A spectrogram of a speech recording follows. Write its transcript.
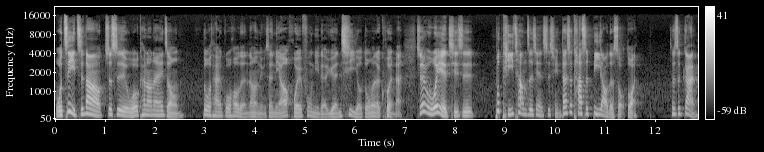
我自己知道，就是我有看到那一种堕胎过后的那种女生，你要恢复你的元气有多么的困难，所以我也其实不提倡这件事情，但是它是必要的手段，就是干。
